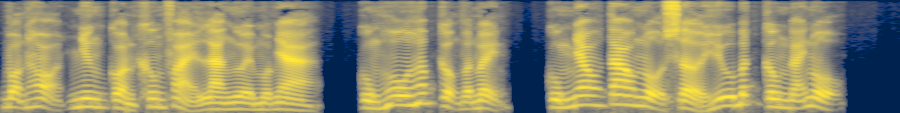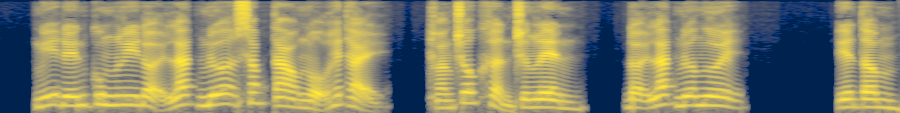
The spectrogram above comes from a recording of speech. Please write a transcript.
bọn họ nhưng còn không phải là người một nhà, cùng hô hấp cộng vận mệnh, cùng nhau tao ngộ sở hữu bất công đãi ngộ. Nghĩ đến cung ly đợi lát nữa sắp tao ngộ hết thảy, thoáng chốc khẩn trương lên, đợi lát nữa ngươi. Yên tâm,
